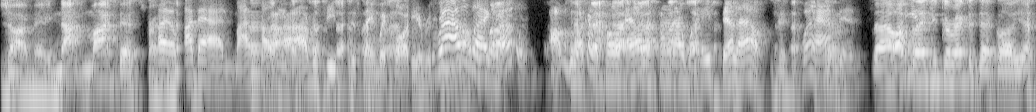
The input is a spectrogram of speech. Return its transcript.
Jawn Murray, not my best friend. Oh, my bad. My apologies. I, I received the same way Claudia received. Right, I was, I was like, like, oh. I was like, I gotta call Al to find out why they fell out. What happened? No, well, I'm glad you corrected that, Claudia.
